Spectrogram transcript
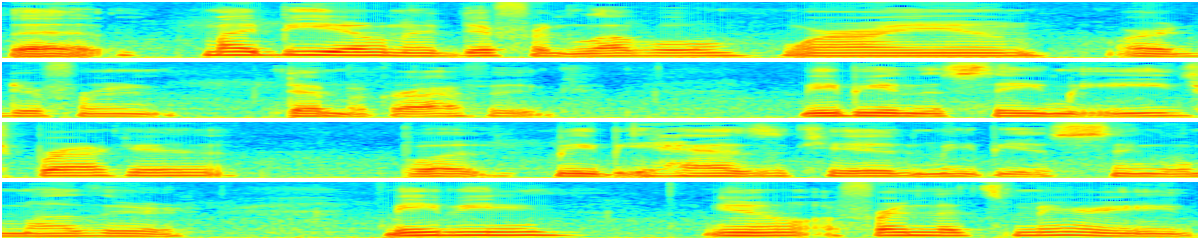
that might be on a different level where I am or a different demographic, maybe in the same age bracket, but maybe has a kid, maybe a single mother, maybe, you know, a friend that's married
